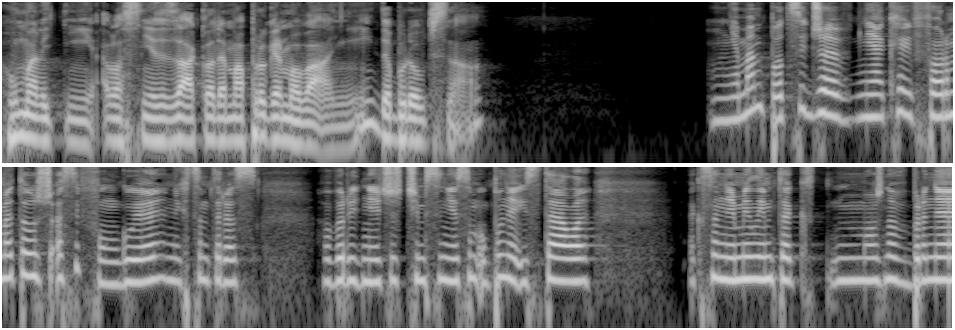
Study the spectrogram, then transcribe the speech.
humanitní a vlastně se základama programování do budoucna? Ja mám pocit, že v nejakej forme to už asi funguje. Nechcem teraz hovoriť niečo, s čím si nie som úplne istá, ale ak sa nemýlim, tak možno v Brne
